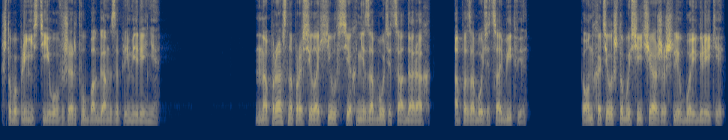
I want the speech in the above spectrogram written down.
чтобы принести его в жертву богам за примирение. Напрасно просил Ахилл всех не заботиться о дарах, а позаботиться о битве. Он хотел, чтобы сейчас же шли в бой греки,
